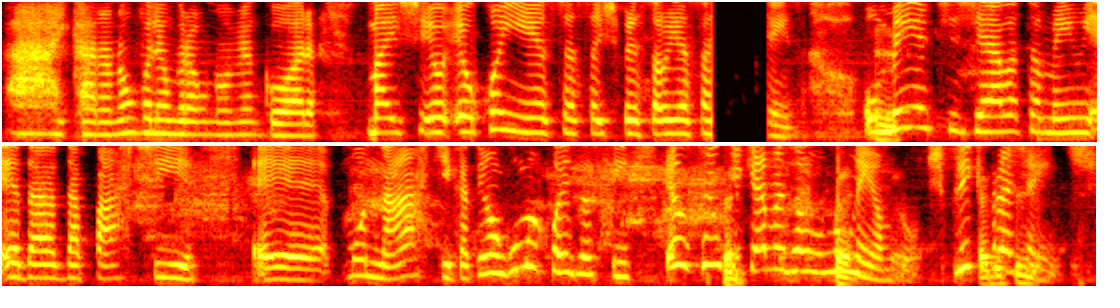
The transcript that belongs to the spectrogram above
Ai, cara, não vou lembrar o nome agora, mas eu, eu conheço essa expressão e essa o é. meia tigela também é da, da parte é, monárquica, tem alguma coisa assim. Eu sei o que, que é, mas eu não lembro. Explique é pra gente.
